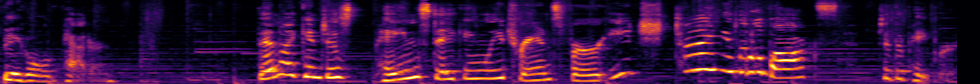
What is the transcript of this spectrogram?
big old pattern. Then I can just painstakingly transfer each tiny little box to the paper.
